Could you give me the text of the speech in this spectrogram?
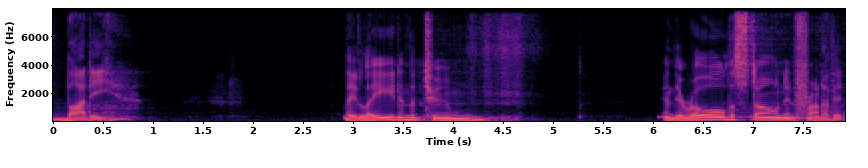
body they laid in the tomb and they rolled the stone in front of it.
